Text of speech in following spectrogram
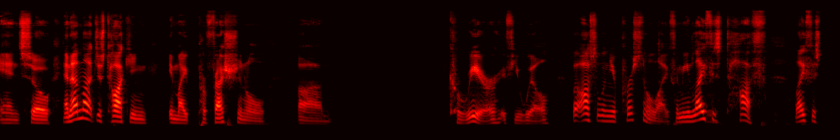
and so, and I'm not just talking in my professional um, career, if you will, but also in your personal life. I mean, life is tough. Life is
